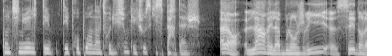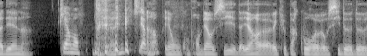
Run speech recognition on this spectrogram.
continuer tes, tes propos en introduction, quelque chose qui se partage. Alors, l'art et la boulangerie, euh, c'est dans l'ADN Clairement. Clairement. Hein, et on comprend bien aussi, et d'ailleurs euh, avec le parcours euh, aussi de,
